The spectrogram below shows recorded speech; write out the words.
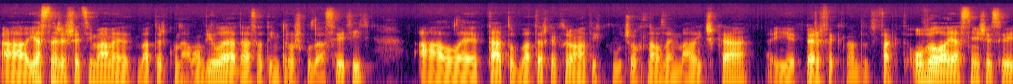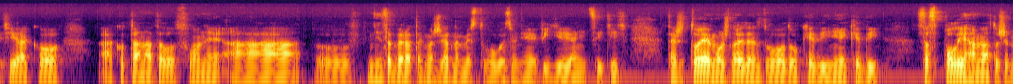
A jasné, že všetci máme baterku na mobile a dá sa tým trošku zasvietiť, ale táto baterka, ktorá má na tých kľúčoch, naozaj maličká, je perfektná. Fakt oveľa jasnejšie svieti ako, ako tá na telefóne a uh, nezaberá takmer žiadne miesto, vôbec ju nie je vidieť ani cítiť. Takže to je možno jeden z dôvodov, kedy niekedy sa spolieham na to, že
